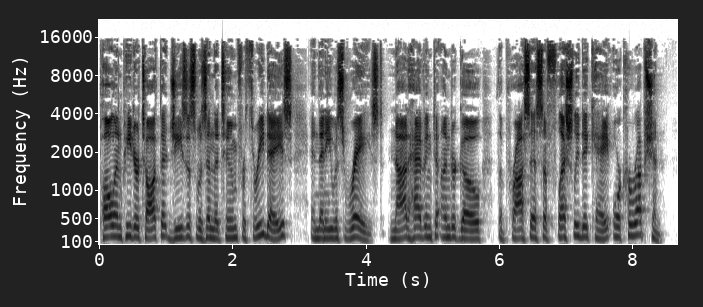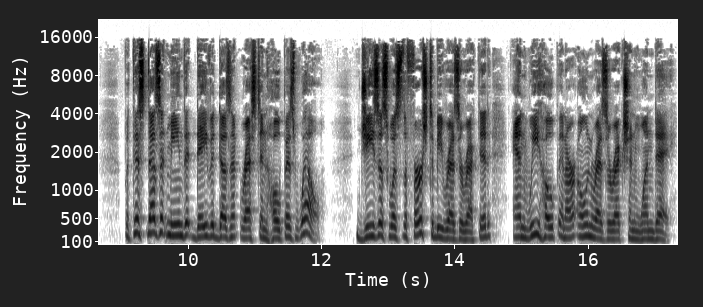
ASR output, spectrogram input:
Paul and Peter taught that Jesus was in the tomb for three days and then he was raised, not having to undergo the process of fleshly decay or corruption. But this doesn't mean that David doesn't rest in hope as well. Jesus was the first to be resurrected, and we hope in our own resurrection one day.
